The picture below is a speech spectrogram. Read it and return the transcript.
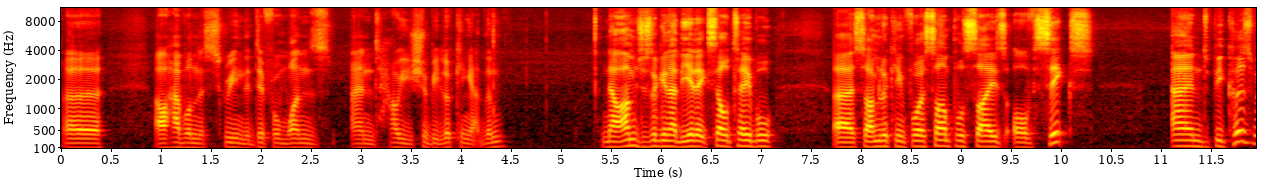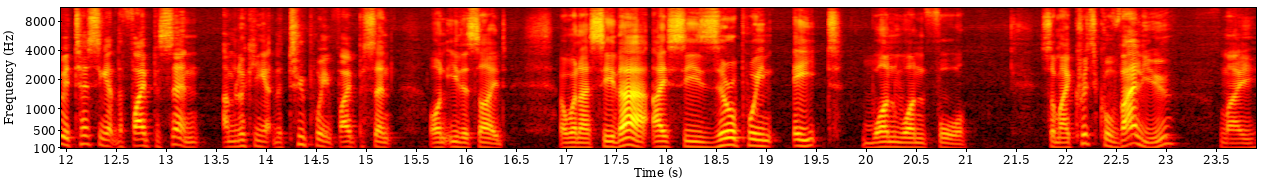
Uh, I'll have on the screen the different ones and how you should be looking at them. Now I'm just looking at the Edexcel table, uh, so I'm looking for a sample size of 6. And because we're testing at the 5%, I'm looking at the 2.5% on either side. And when I see that, I see 0.8114. So my critical value, my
